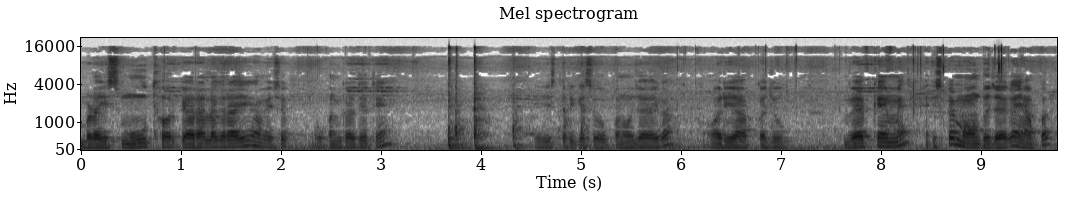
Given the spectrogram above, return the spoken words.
बड़ा ही स्मूथ और प्यारा लग रहा है हम इसे ओपन कर देते हैं। इस तरीके से ओपन हो जाएगा। और ये आपका जो वेब कैम है, इस पर माउंट हो जाएगा। यहाँ पर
